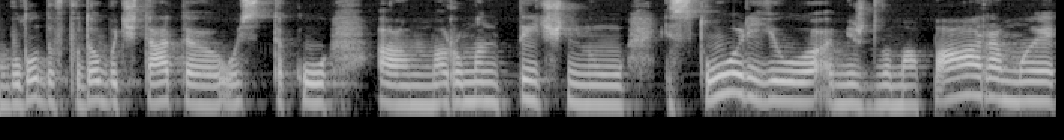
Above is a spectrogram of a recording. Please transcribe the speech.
було до вподоби читати ось таку романтичну історію між двома парами.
